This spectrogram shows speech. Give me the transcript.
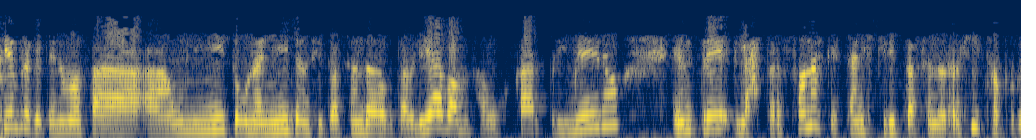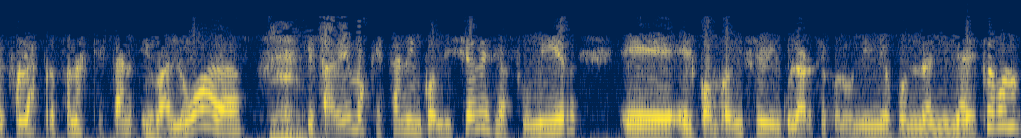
siempre que tenemos a, un niñito, una niñita en situación de adoptabilidad, vamos a buscar primero entre las personas que están inscritas en el registro, porque son las personas que están evaluadas, que sabemos que están en condiciones de asumir eh, el compromiso de vincularse con un niño o con una niña. Después, bueno,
